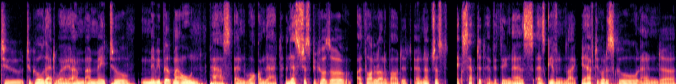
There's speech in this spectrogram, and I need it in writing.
to to go that way. I'm I'm made to maybe build my own path and walk on that. And that's just because uh, I thought a lot about it and not just accepted everything as as given. Like you have to go to school, and uh,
